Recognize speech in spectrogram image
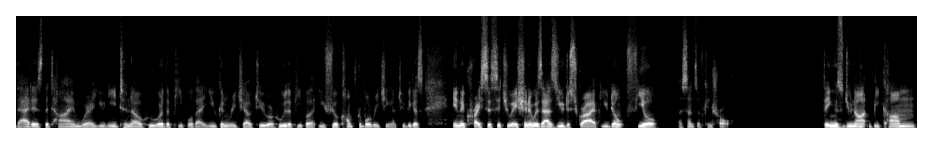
that is the time where you need to know who are the people that you can reach out to or who are the people that you feel comfortable reaching out to because in a crisis situation it was as you described you don't feel a sense of control. Things do not become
